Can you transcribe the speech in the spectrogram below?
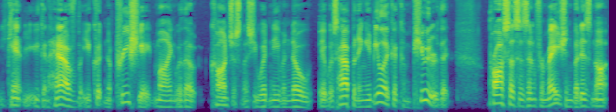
you can't, you can have, but you couldn't appreciate mind without consciousness. You wouldn't even know it was happening. You'd be like a computer that processes information but is not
